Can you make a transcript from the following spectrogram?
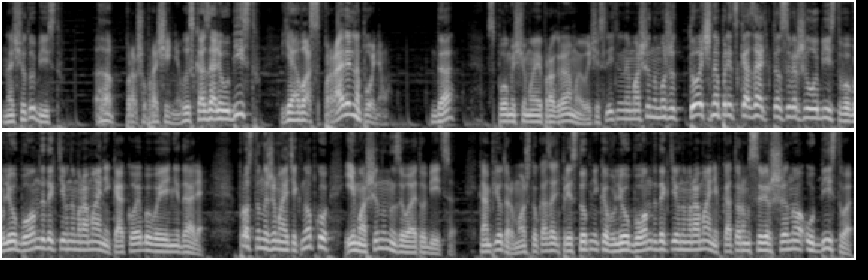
Насчет убийств. А, прошу прощения, вы сказали убийств? Я вас правильно понял? Да. С помощью моей программы вычислительная машина может точно предсказать, кто совершил убийство в любом детективном романе, какой бы вы ей ни дали. Просто нажимаете кнопку, и машина называет убийцу. Компьютер может указать преступника в любом детективном романе, в котором совершено убийство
